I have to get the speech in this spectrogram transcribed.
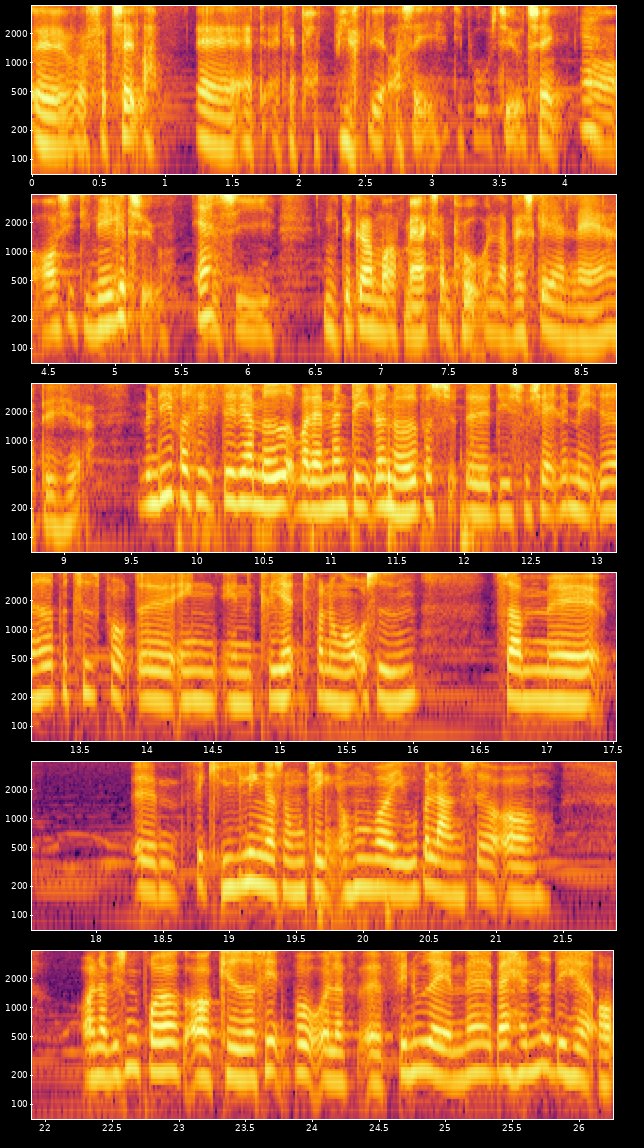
øh, fortæller, øh, at, at jeg prøver virkelig at se de positive ting, Ja. og også i de negative. Ja. Altså sige, "Hmm, det gør mig opmærksom på, eller hvad skal jeg lære af det her? Men lige præcis det der med, hvordan man deler noget på øh, de sociale medier. Jeg havde på et tidspunkt øh, en, en klient for nogle år siden, som øh, øh, fik healing og sådan nogle ting, og hun var i ubalance. Og, og når vi sådan prøver at kæde os ind på, eller øh, finde ud af, hvad, hvad handlede det her om,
